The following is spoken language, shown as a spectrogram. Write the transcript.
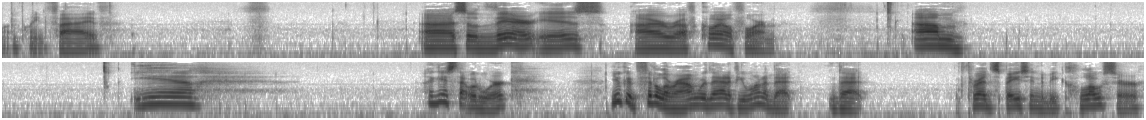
1.5. Uh, so there is our rough coil form. Um, yeah, I guess that would work. You could fiddle around with that if you wanted that that thread spacing to be closer.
